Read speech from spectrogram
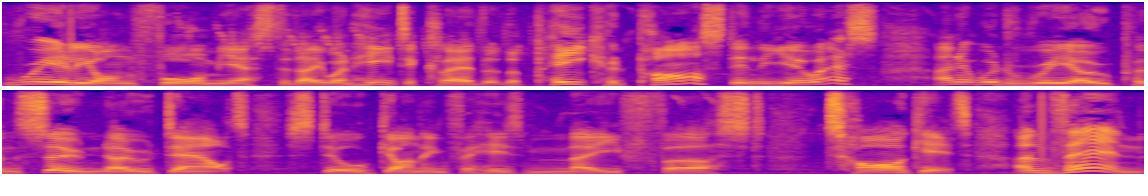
really on form yesterday when he declared that the peak had passed in the US and it would reopen soon, no doubt still gunning for his May 1st target. And then,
